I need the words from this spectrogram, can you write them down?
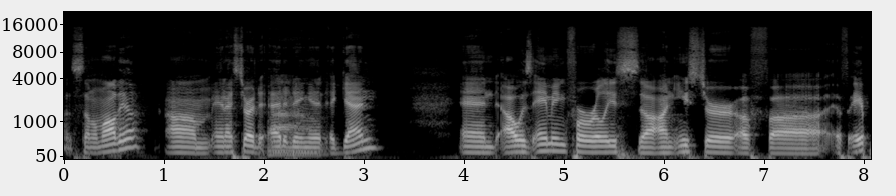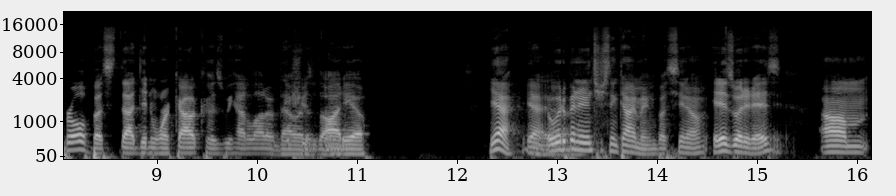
السنة الماضية. Um, and I started editing Wow. it again, and I was aiming for release uh, on Easter of uh, of April, but that didn't work out because we had a lot of That issues would've with been- audio. Yeah, yeah, it would have Yeah. been an interesting timing, but you know, it is what it is. Um,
